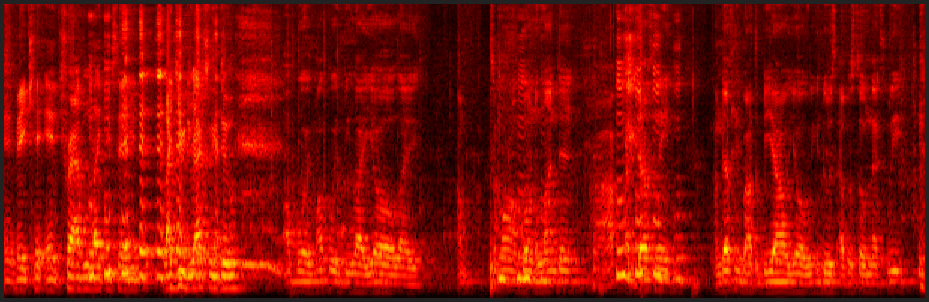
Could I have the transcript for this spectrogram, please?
and vacate and travel like you said you, like you actually do? My boy, my boy be like, yo, like, I'm tomorrow. I'm going to mm-hmm. London. I, I definitely, I'm definitely about to be out. Yo, we can do this episode next week.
